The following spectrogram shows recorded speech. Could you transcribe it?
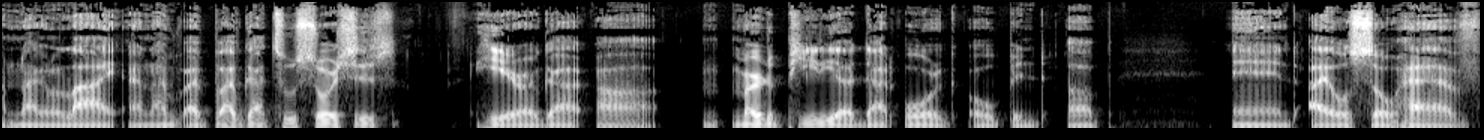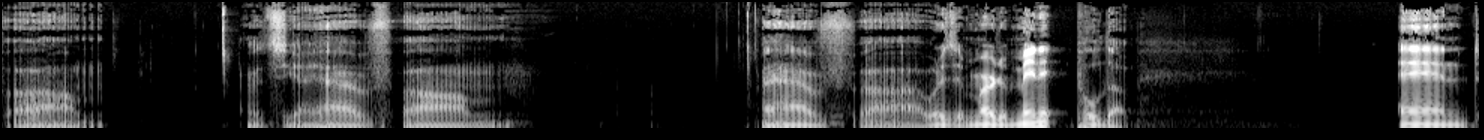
I'm not going to lie. And I've, I've, I've, got two sources here. I've got uh, murderpedia.org opened up. And I also have um, let's see, I have um I have uh what is it, Murder Minute pulled up. And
